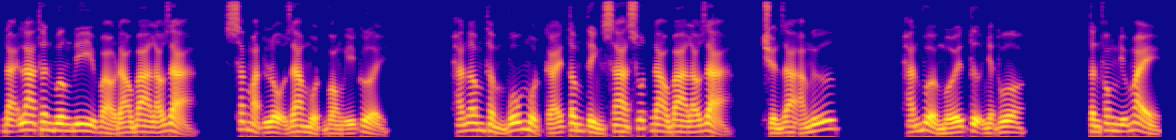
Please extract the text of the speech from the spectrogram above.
Đại La Thân Vương đi vào đao ba Láo giả, sắc mặt lộ ra một vòng ý cười. Hắn âm thầm vỗ một cái tâm tình xa suốt đao ba Láo giả, truyền ra ám ngữ. Hắn vừa mới tự nhận thua. Tần Phong nhíu mày,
